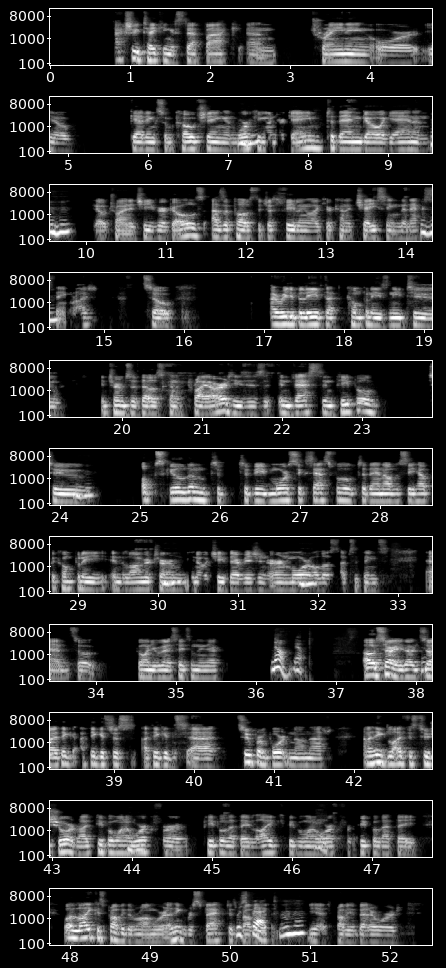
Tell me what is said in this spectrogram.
actually taking a step back and training or, you know, getting some coaching and Mhm. working on your game to then go again and Mhm. you know, try and achieve your goals as opposed to just feeling like you're kind of chasing the next Mhm. thing, right? So I really believe that companies need to, in terms of those kind of priorities, is invest in people to Mhm. upskill them to to be more successful, to then obviously help the company in the longer term, you know, achieve their vision, earn more, Mhm. all those types of things. And so go on, you were going to say something there. No, yeah. Oh, sorry. No, so I think I think it's just I think it's uh, super important on that, and I think life is too short, right? People want to Mhm. work for people that they like. People want to work for people that they well, like is probably the wrong word. I think respect is Respect. probably Mhm. yeah, it's probably a better word.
